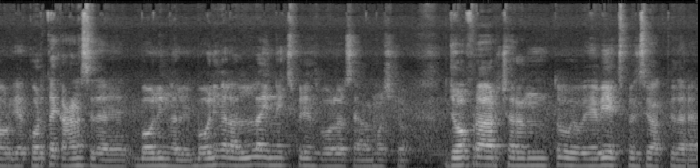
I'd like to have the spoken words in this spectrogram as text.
ಅವ್ರಿಗೆ ಕೊರತೆ ಕಾಣಿಸ್ತಿದೆ ಬೌಲಿಂಗಲ್ಲಿ ಬೌಲಿಂಗಲ್ಲಿ ಎಲ್ಲ inexperience bowlers almost Jofra Archer ಅಂತೂ ಹೆವಿ ಎಕ್ಸ್ಪೆನ್ಸಿವ್ ಆಗ್ತಿದ್ದಾರೆ.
